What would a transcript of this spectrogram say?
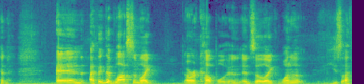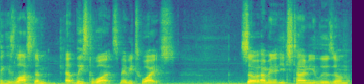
and I think they've lost them like, or a couple, and, and so like one of he's, I think he's lost them at least once, maybe twice. So I mean, each time you lose them,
